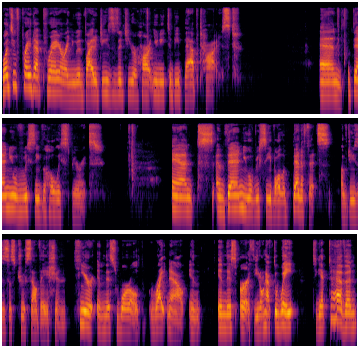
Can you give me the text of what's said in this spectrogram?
once you've prayed that prayer and you've invited Jesus into your heart, you need to be baptized. And then you will receive the Holy Spirit. And, and then you will receive all the benefits of Jesus' true salvation here in this world, right now, in, in this earth. You don't have to wait to get to heaven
